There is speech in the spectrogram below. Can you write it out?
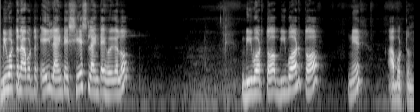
বিবর্তনে আবর্তন, এই লাইনটাই শেষ লাইনটাই হয়ে গেল। বিবর্ত, বিবর্তনের আবর্তন।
